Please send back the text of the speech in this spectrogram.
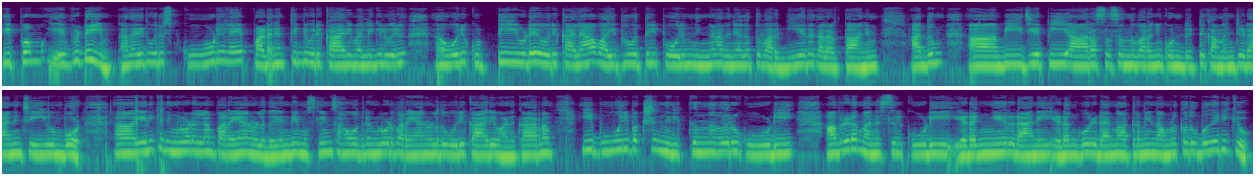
ഇപ്പം എവിടെയും അതായത് ഒരു സ്കൂളിലെ പഠനത്തിന്റെ ഒരു കാര്യം അല്ലെങ്കിൽ ഒരു ഒരു കുട്ടിയുടെ ഒരു കലാവൈഭവത്തിൽ പോലും നിങ്ങൾ അതിനകത്ത് വർഗീയത കലർത്താനും അതും B J P R S S എന്ന് പറഞ്ഞു കൊണ്ടിട്ട് കമന്റ് ഇടാനും ചെയ്യുമ്പോൾ എനിക്ക് നിങ്ങളോടെല്ലാം പറയാനുള്ളത് എന്റെ മുസ്ലിം സഹോദരങ്ങളോട് പറയാനുള്ളത് ഒരു കാര്യമാണ്. കാരണം ഈ ഭൂരിപക്ഷം നിൽക്കുന്നവർ കൂടി അവരുടെ മനസ്സിൽ കൂടി ഇടങ്ങേറിടാനേ ഇടങ്കോറിടാൻ മാത്രമേ നമ്മൾക്കത് ഉപകരിക്കൂ.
